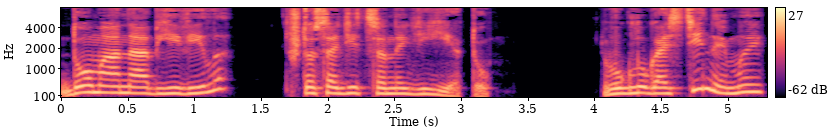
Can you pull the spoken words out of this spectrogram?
Дома она объявила, что садится на диету. В углу гостиной мы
